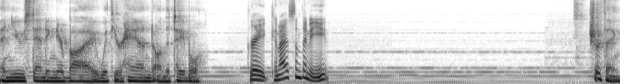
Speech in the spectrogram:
and you standing nearby with your hand on the table. Great. Can I have something to eat? Sure thing.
